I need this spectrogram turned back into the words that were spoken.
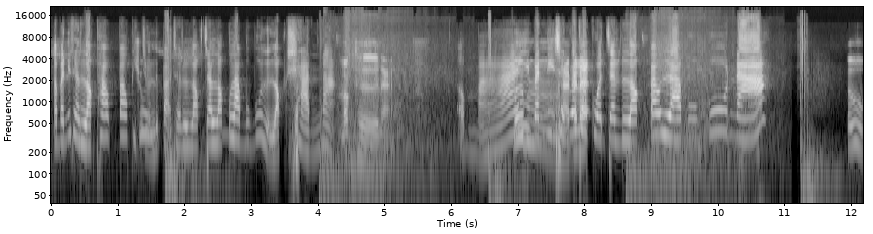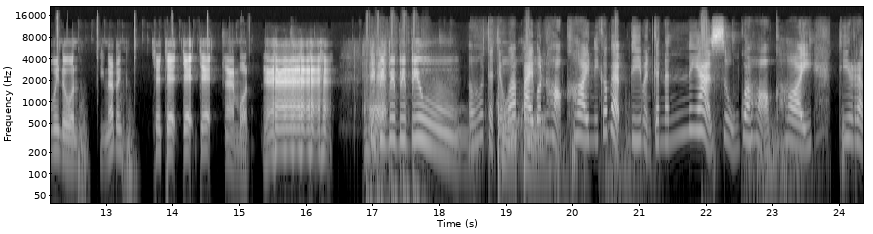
เออบันนี่เธอล็อกเป้าเป้าผิดจุ๊จุดหรือเปล่าเธอล็อกจะล็อกลาบูบูหรือล็อกฉันน่ะ ล็อกเธอน่ะเออไม่ปึ้มบันนี่ฉันหายไปว่าแล้เธอวควรจะล็อกเป้าลาบูบูนะ อู้ไม่โดน อีกนัดหนึ่งเจ๊ะเจ๊ะเจ๊ะเจ๊ะอ่าหมดเอปิ้วอปิ้วปิ้วปิ้วปิ้วเออแต่จะโอ้ว่าไปโห บนหอคอยนี้ก็แบบดีเหมือนกันนั้นเนี่ย สูงกว่าหอคอย ที่เรา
